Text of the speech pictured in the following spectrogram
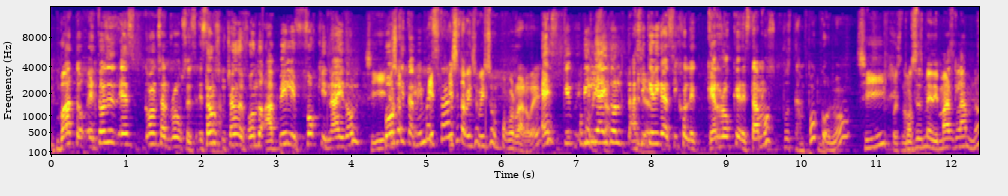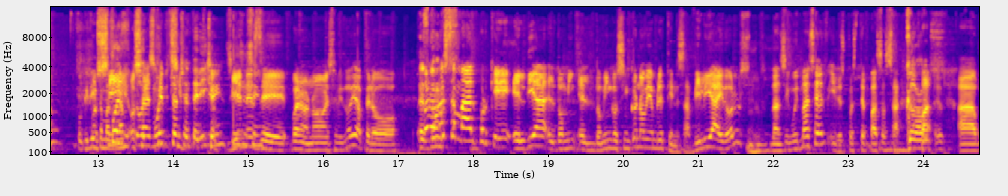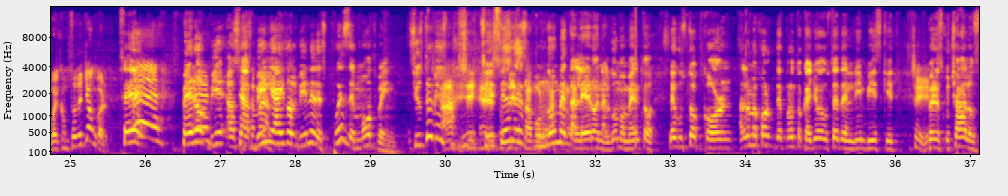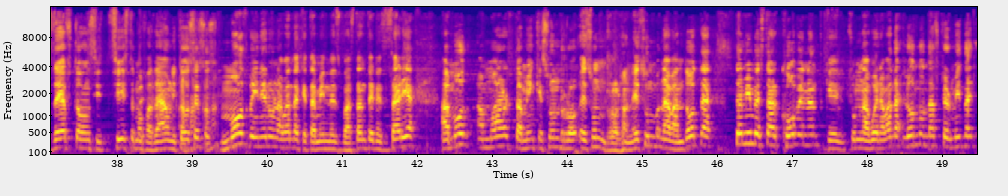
Vato, entonces es Guns N' Roses. Estamos escuchando de fondo a Billy fucking Idol. Sí, porque eso- también va a estar. Ese también se me hizo un poco raro, ¿eh? Es que Billy bizarro. Idol, así que digas, híjole, qué rocker estamos, pues tampoco, ¿no? Sí, pues no. Pues es medio más glam, ¿no? Un poquitito Pues más sí, glam. o sea, es muy que sí, sí, sí, Vienes sí. de. Bueno, no ese mismo día, pero. Bueno, no está mal porque el día, el, domi- el domingo 5 de noviembre tienes a Billy Idols, Dancing with Myself, y después te pasas a, pa- a Welcome to the Jungle. Sí. Eh, Pero, eh, bien, o sea, Billy mal. Idol viene después de Mudvayne. Si ustedes, Ah, sí, si eso sí no metalero en algún momento, le gustó Korn, a lo mejor de pronto cayó usted en Limp Bizkit, Sí. pero escuchaba a los Deftones y System of a Down y todos Ajá, esos. ajá. Era una banda que también es bastante necesaria. Amod Amar también, que es un, ro- es un rolón, es una bandota. También va a estar Covenant, que es una buena banda. London After Midnight.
